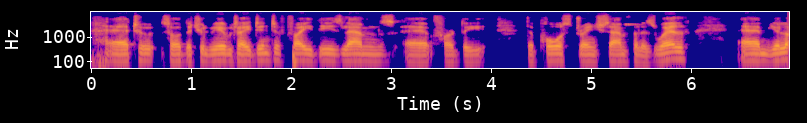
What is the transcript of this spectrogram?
uh, to so that you'll be able to identify these lambs uh, for the the post drench sample as well. Um, you,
